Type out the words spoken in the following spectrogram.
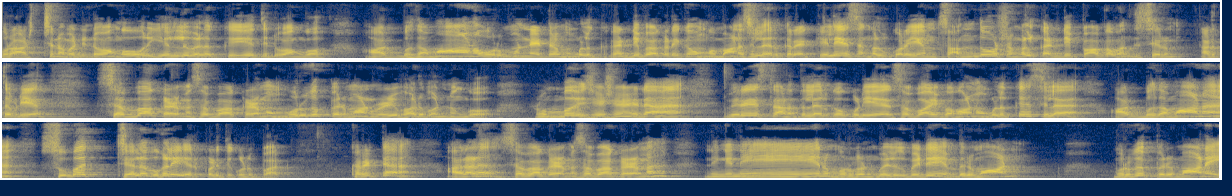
ஒரு அர்ச்சனை பண்ணிட்டு வாங்கோ ஒரு எள்ளு விளக்கு ஏற்றிட்டு வாங்கோ. அற்புதமான ஒரு முன்னேற்றம் உங்களுக்கு கண்டிப்பாக கிடைக்கும். உங்கள் மனசில் இருக்கிற கிளேசங்கள் குறையும் சந்தோஷங்கள் கண்டிப்பாக வந்து சேரும். அடுத்தபடியாக செவ்வாய்க்கிழமை செவ்வாய்க்கிழமை முருகப்பெருமான் வழிபாடு பண்ணுங்கோ. ரொம்ப விசேஷம். ஏன்னா விரயஸ்தானத்தில் இருக்கக்கூடிய செவ்வாய் பகவான் உங்களுக்கு சில அற்புதமான சுப செலவுகளை ஏற்படுத்தி கொடுப்பார். கரெக்டாக அதனால் செவ்வாய்க்கிழமை செவ்வாய்க்கிழமை நீங்கள் நேரம் முருகன் கோயிலுக்கு போயிட்டு எம்பெருமான் முருகப்பெருமானை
